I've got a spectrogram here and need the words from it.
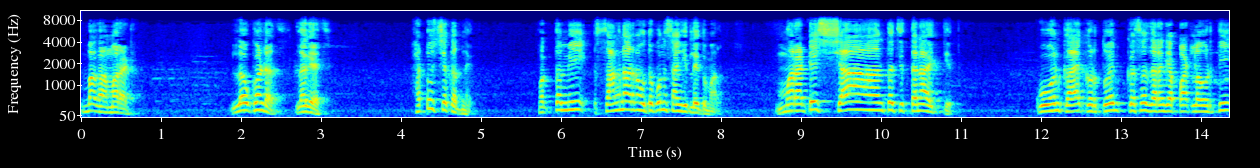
बघा मराठी. लवखंडच लगेच. हटूच शकत नाही फक्त मी सांगणार नव्हतं पण सांगितलंय तुम्हाला. मराठे शांत चित्तानं ऐकतेत. कोण काय करतोय कसं जरांग्या पाटलावरती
